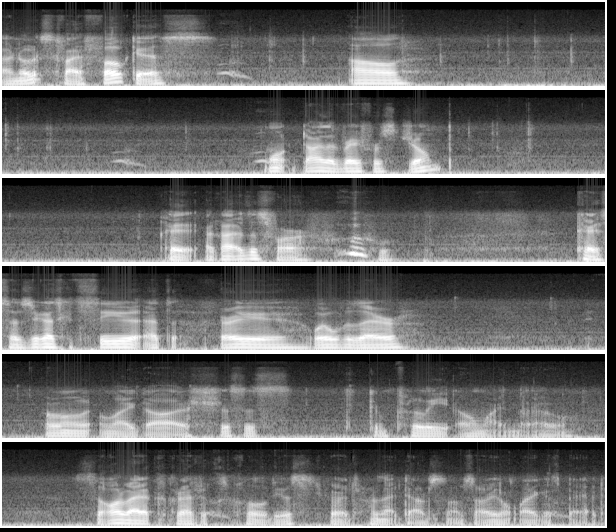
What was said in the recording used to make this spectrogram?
I notice if I focus, I'll. won't die the very first jump. Okay, I got it this far. Whew. Okay, so as you guys can see at the very way over there. Oh my gosh, this is complete. Oh my no. So automatic graphics quality. Let's go and turn that down. So I'm sorry, I don't like it's bad.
